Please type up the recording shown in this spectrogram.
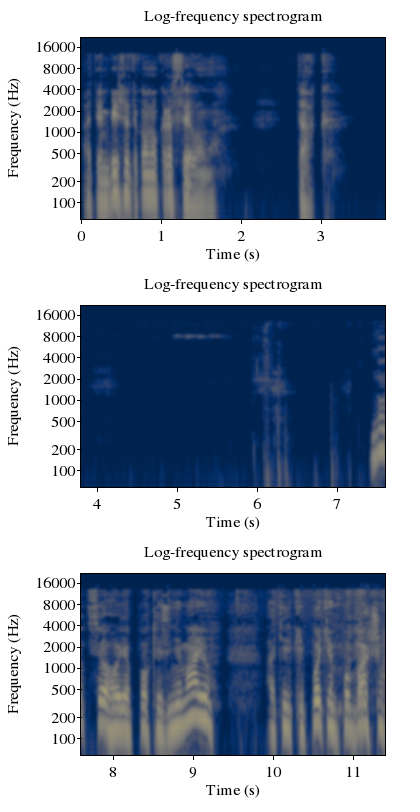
а тим більше такому красивому. Так. Ну, цього я поки знімаю, а тільки потім побачу,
